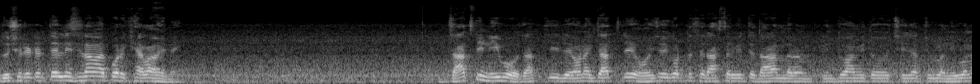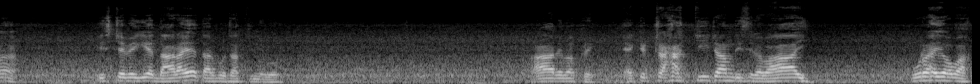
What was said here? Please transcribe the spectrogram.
দুশো লিটার তেল নিয়েছিলাম, আর পরে খেলা হয় নাই। যাত্রী নিব, যাত্রী অনেক যাত্রী হইচই করতেছে, রাস্তার ভিতরে দাঁড়ান দাঁড়ান। কিন্তু আমি তো সেই যাত্রীগুলো নিব না। স্টেপে গিয়ে দাঁড়ায় তারপর যাত্রী নিব। আরে বাপরে। একটি ট্রাক কি টান দিছে রে ভাই? পুরাই অবাক।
